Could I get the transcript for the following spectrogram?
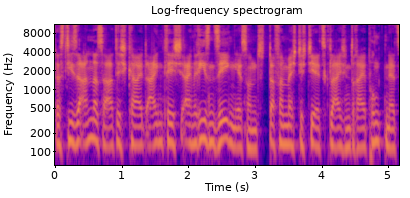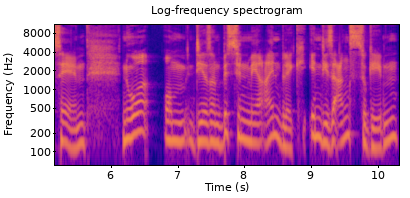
dass diese Andersartigkeit eigentlich ein Riesensegen ist und davon möchte ich dir jetzt gleich in drei Punkten erzählen. Nur um dir so ein bisschen mehr Einblick in diese Angst zu geben,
